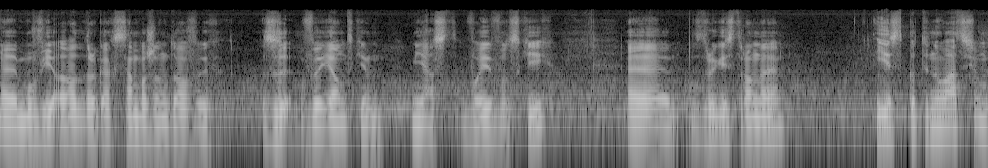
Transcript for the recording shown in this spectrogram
e, mówi o drogach samorządowych z wyjątkiem miast wojewódzkich. Z drugiej strony jest kontynuacją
